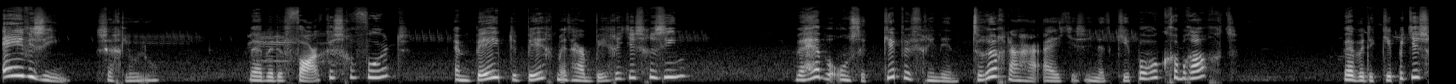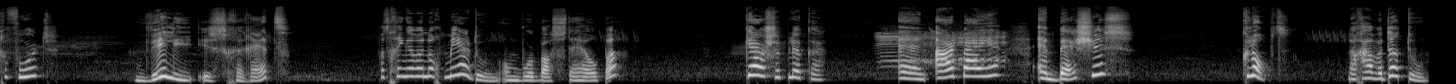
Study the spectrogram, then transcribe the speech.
Even zien, zegt Lulu. We hebben de varkens gevoerd en Beep de Big met haar biggetjes gezien. We hebben onze kippenvriendin terug naar haar eitjes in het kippenhok gebracht. We hebben de kippetjes gevoerd. Willy is gered. Wat gingen we nog meer doen om boer Bas te helpen? Kersen plukken. En aardbeien en besjes. Klopt. Dan gaan we dat doen.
